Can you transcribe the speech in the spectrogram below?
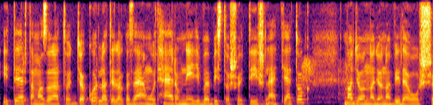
Itt értem az alatt, hogy gyakorlatilag az elmúlt három-négy évben biztos, hogy ti is látjátok, nagyon-nagyon a videós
